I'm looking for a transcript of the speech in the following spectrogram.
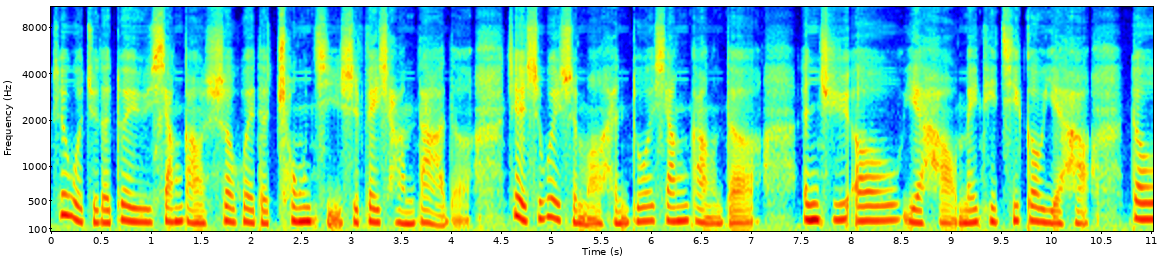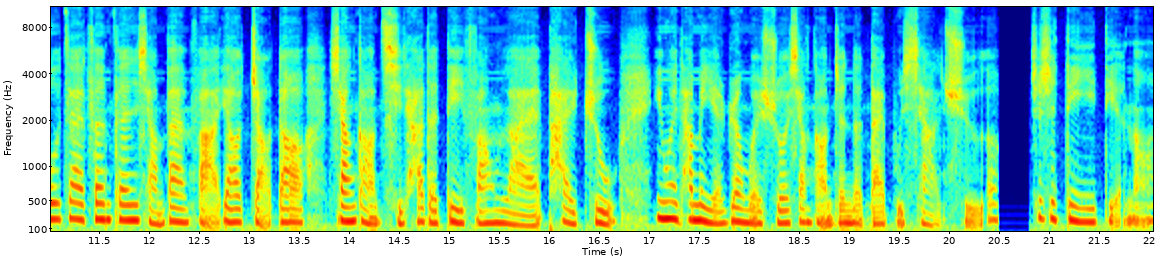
所以我觉得对于香港社会的冲击是非常大的。这也是为什么很多香港的。NGO 也好，媒体机构也好，都在纷纷想办法要找到香港其他的地方来派驻，因为他们也认为说香港真真的待不下去了。这是第一点呢。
